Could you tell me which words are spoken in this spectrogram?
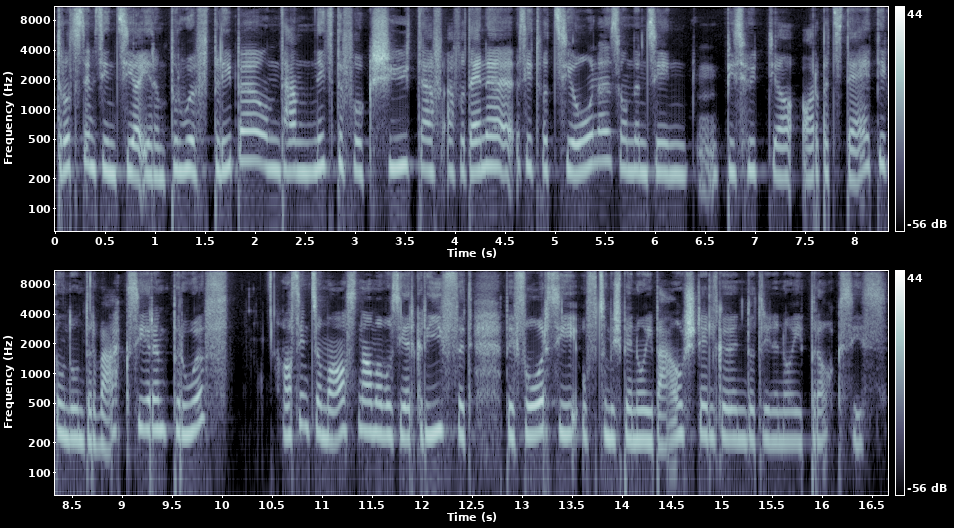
Trotzdem sind sie an ihrem Beruf geblieben und haben nicht davon gescheut, auch, von diesen Situationen, sondern sind bis heute ja arbeitstätig und unterwegs in ihrem Beruf. Was sind so Massnahmen, die sie ergreifen, bevor sie auf zum Beispiel eine neue Baustelle gehen oder in eine neue Praxis?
